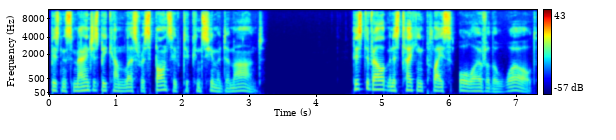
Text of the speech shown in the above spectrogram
business managers become less responsive to consumer demand. This development is taking place all over the world.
